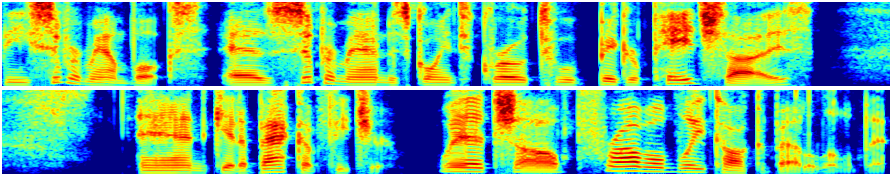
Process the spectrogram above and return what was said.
the Superman books, as Superman is going to grow to a bigger page size and get a backup feature, which I'll probably talk about a little bit.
